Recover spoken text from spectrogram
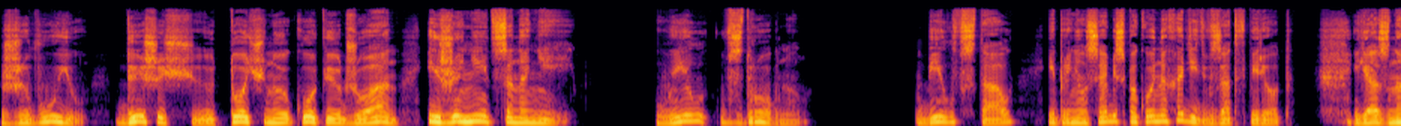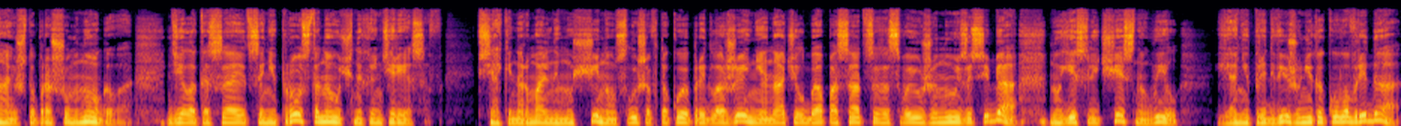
живую, дышащую, точную копию Джоан и жениться на ней. Уилл вздрогнул. Билл встал и принялся беспокойно ходить взад-вперед. Я знаю, что прошу многого. Дело касается не просто научных интересов. Всякий нормальный мужчина, услышав такое предложение, начал бы опасаться за свою жену и за себя, но, если честно, Уилл, я не предвижу никакого вреда.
